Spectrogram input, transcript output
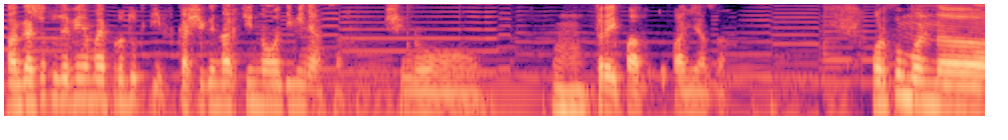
angajatul devine mai productiv, ca și când ar fi 9 dimineața și nu uh-huh. Mhm. 3-4 după amiaza. Oricum, în uh,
